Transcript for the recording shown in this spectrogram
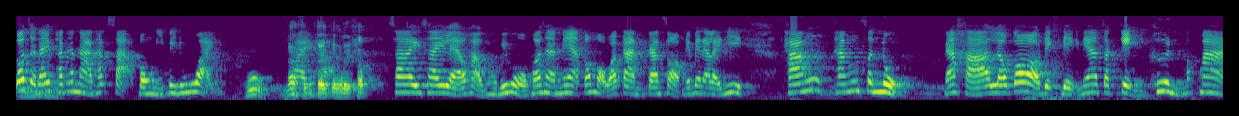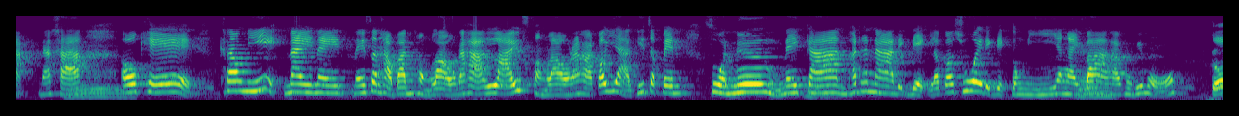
ก็จะได้พัฒนาทักษะตรงนี้ไปด้วยโอ้น่าสนใจใช่ค่ะจังเลยครับ ใช่ใช่แล้วค่ะคุณพี่หมูเพราะฉะนั้นเนี่ยต้องบอกว่าการการสอบเนี่ยเป็นอะไรที่ทั้งทั้งสนุกนะคะ แล้วก็เด็กๆเนี่ยจะเก่งขึ้นมากๆนะคะอืมโอเค คราวนี้ในในในสถาบันของเรานะคะไลฟ์ของเรานะคะ ก็อยากที่จะเป็นส่วนหนึ่งในการพัฒนาเด็กๆ แล้วก็ช่วยเด็กๆ ตรงนี้ยังไงบ้างคะคุณพี่หมู ก็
